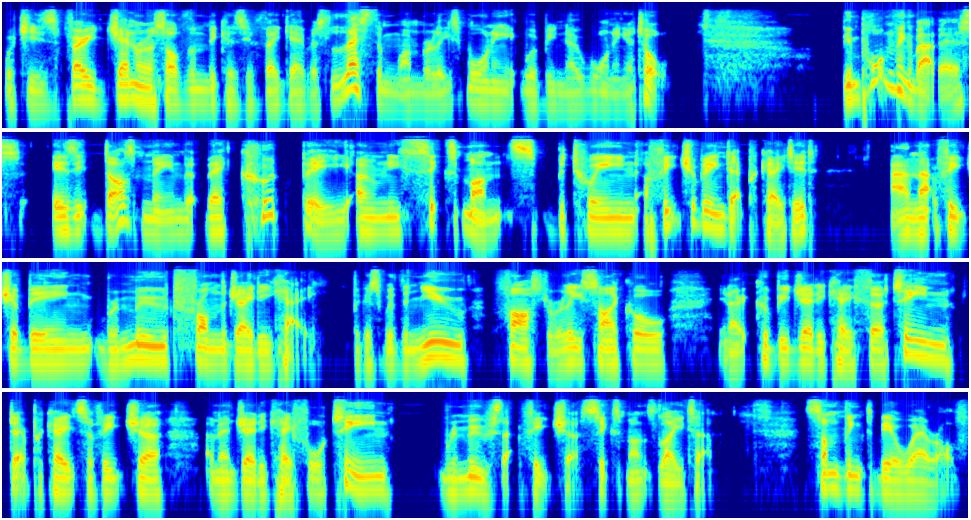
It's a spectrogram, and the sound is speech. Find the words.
which is very generous of them because if they gave us less than one release warning, it would be no warning at all. The important thing about this is it does mean that there could be only six months between a feature being deprecated and that feature being removed from the JDK. Because with the new faster release cycle, you know, it could be JDK 13 deprecates a feature and then JDK 14 removes that feature six months later. Something to be aware of.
